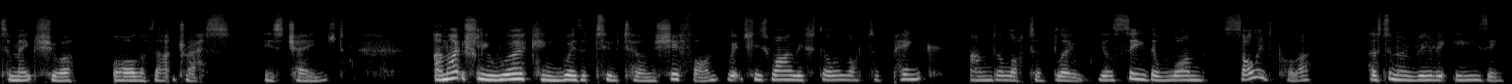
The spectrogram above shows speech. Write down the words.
to make sure all of that dress is changed. I'm actually working with a two-tone chiffon, which is why we've still a lot of pink and a lot of blue. You'll see the one solid colour has done a really easy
